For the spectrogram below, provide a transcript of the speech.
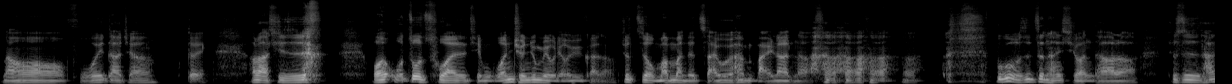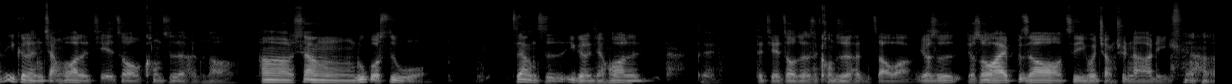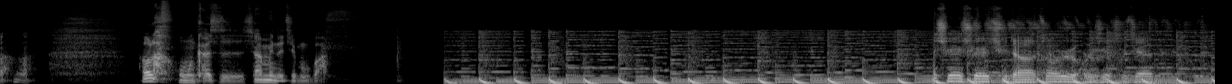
然后抚慰大家。对，好了，其实 我我做出来的节目完全就没有疗愈感啊，就只有满满的宅味和摆烂呐。不过我是真的很喜欢他了，就是他一个人讲话的节奏控制的很好。那像如果是我。这样子一个人讲话的，对的节奏真的是控制的很糟啊！有时有时候还不知道自己会讲去哪里。好了，我们开始下面的节目吧。H H H 的周日回血时间，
